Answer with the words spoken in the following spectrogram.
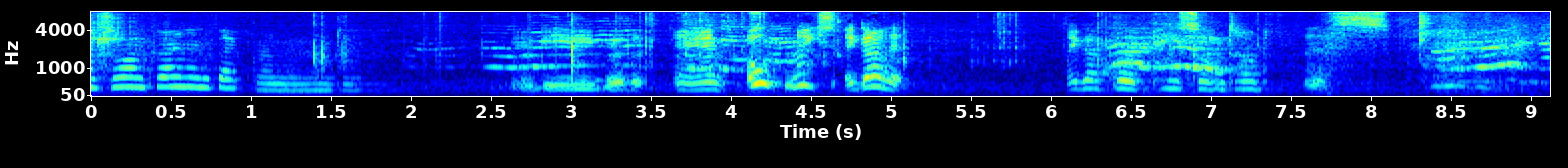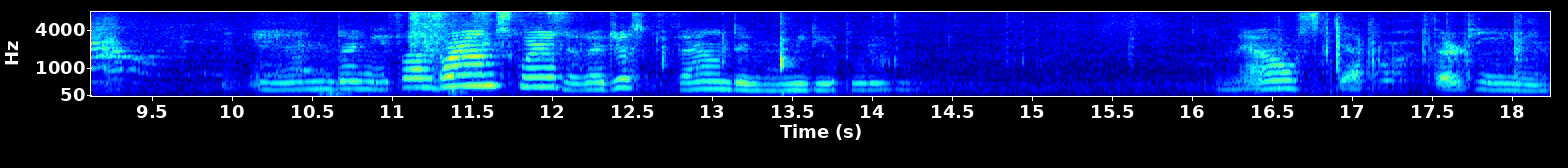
I got today. so I'm crying in the background. Maybe go to, and oh, nice! I got it. I got the piece on top of this. And I need to find a brown square that I just found immediately. And now step 13.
